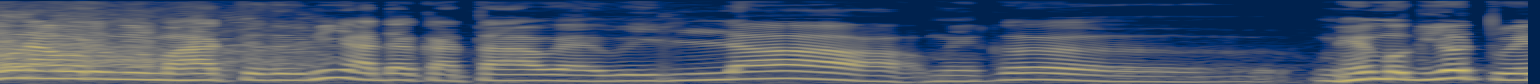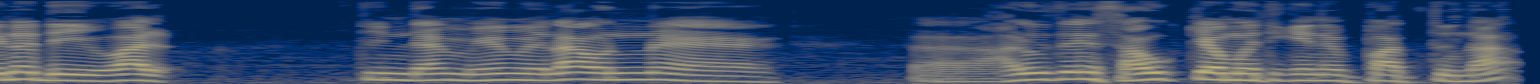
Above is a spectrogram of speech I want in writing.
නොනවරුණි මහත්තතුනි අද කතාව ඇවිල්ලා මේක මෙහෙම ගියොත් වෙන දේවල් ඉතින් දැම් මෙ වෙලා ඔන්න අලුතෙන් සෞඛ්‍යමති කෙන පත් වනා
